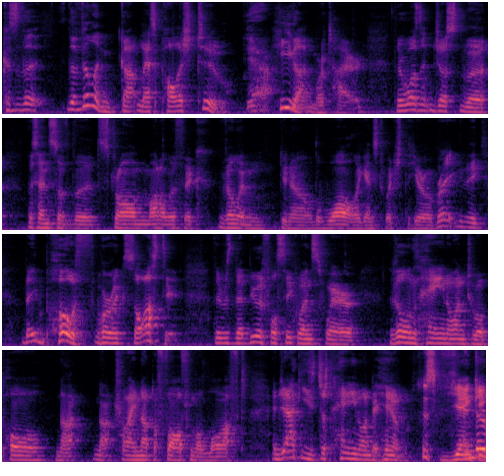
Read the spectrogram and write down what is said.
Because the the villain got less polished too. Yeah, He got more tired. There wasn't just the the sense of the strong monolithic villain, you know, the wall against which the hero break. They, they both were exhausted. There was that beautiful sequence where the villain's hanging onto a pole, not not trying not to fall from the loft, and Jackie's just hanging onto him. Just yanking. And they're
